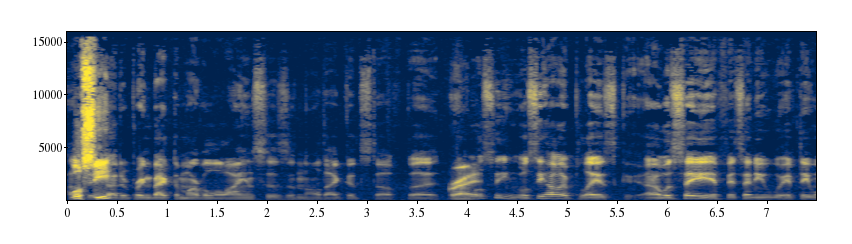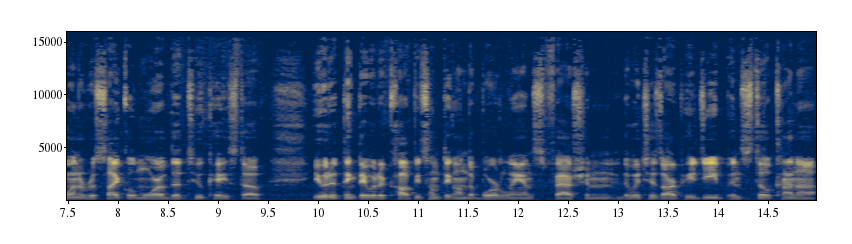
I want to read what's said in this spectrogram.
how we'll they see. try to bring back the Marvel alliances and all that good stuff, but Right. we'll see. We'll see how it plays. I would say if it's any if they want to recycle more of the 2K stuff, you would think they would have copied something on the Borderlands fashion, which is RPG and still kind of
